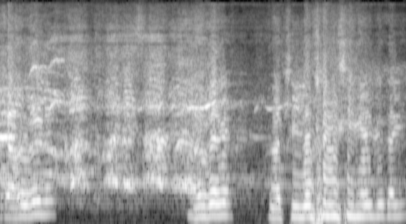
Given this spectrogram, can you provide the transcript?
त्यामुळे બરાબર બાકી લોકસેવી સિનિયર અધિકારી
